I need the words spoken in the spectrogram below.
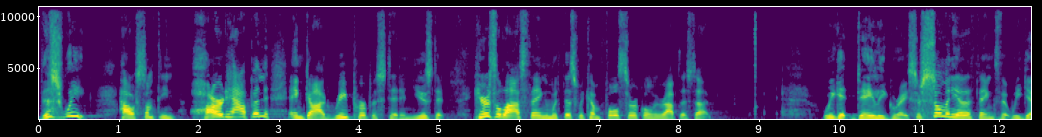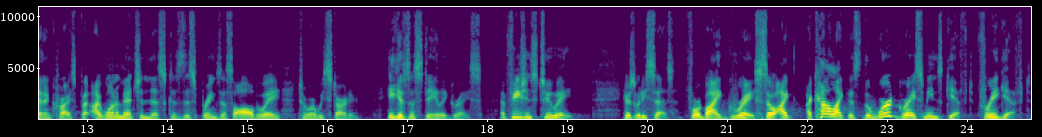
this week how something hard happened and God repurposed it and used it. Here's the last thing, and with this we come full circle and we wrap this up we get daily grace. There's so many other things that we get in Christ, but I want to mention this because this brings us all the way to where we started. He gives us daily grace. Ephesians 2 8. Here's what he says For by grace. So I, I kind of like this. The word grace means gift, free gift.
